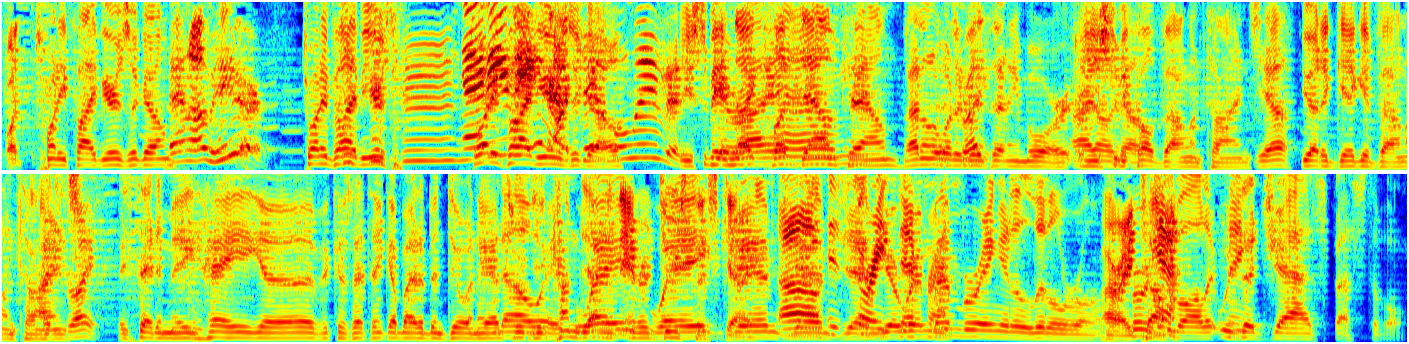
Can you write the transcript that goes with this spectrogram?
what 25 years ago. And I'm here. 25 years. 25 years I can't ago. believe it. There used to be Here a I nightclub downtown. I don't know what That's it is right. anymore. It I used to don't be know. called Valentine's. Yeah. You had a gig at Valentine's. That's right. They say to me, "Hey, uh, because I think I might have been doing ads. No, would you wait, come down wait, and introduce wait, this guy?" Jim, Jim, Oh, his Jim, story's You're different. remembering it a little wrong. All right, First tell of me. all, it was a jazz festival.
